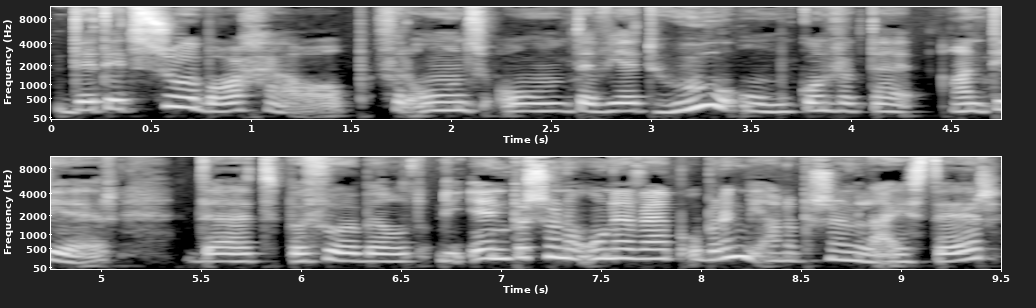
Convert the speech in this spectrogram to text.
Dit het so baie gehelp vir ons om te weet hoe om konflikte hanteer. Dat byvoorbeeld die een persoon 'n onderwerp opbring, die ander persoon luister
